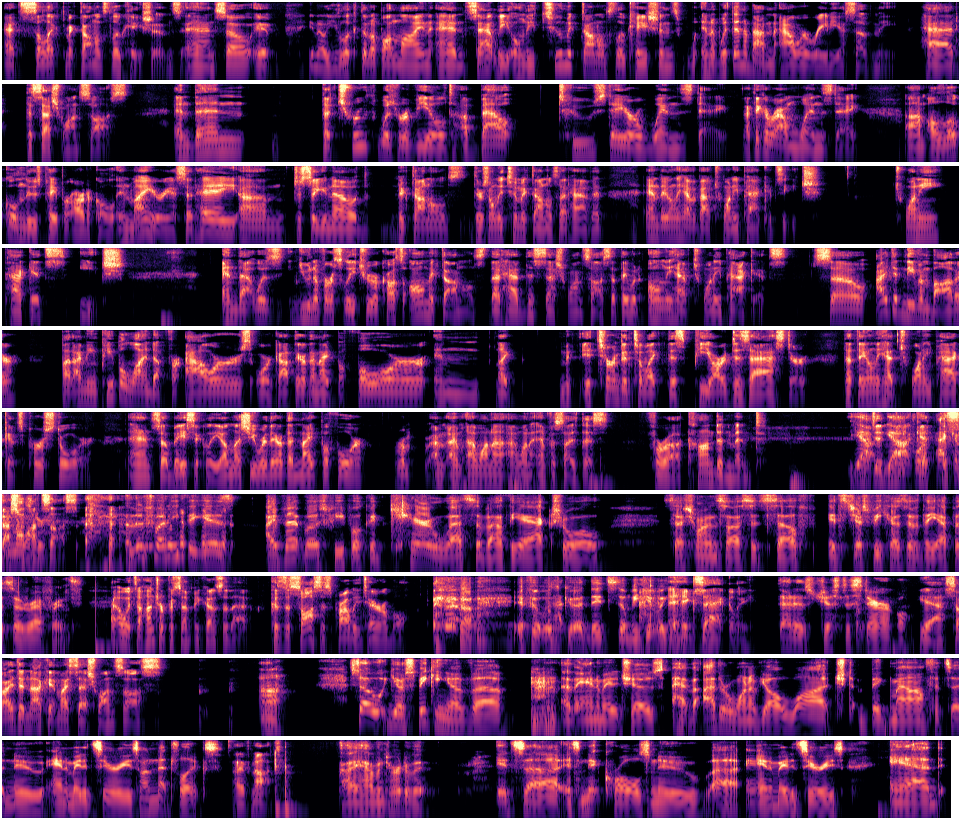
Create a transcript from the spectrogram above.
at select McDonald's locations. And so it, you know, you looked it up online, and sadly, only two McDonald's locations in, within about an hour radius of me had the Szechuan sauce. And then the truth was revealed about Tuesday or Wednesday. I think around Wednesday. Um, a local newspaper article in my area said, "Hey, um, just so you know, McDonald's. There's only two McDonald's that have it, and they only have about 20 packets each. 20 packets each." And that was universally true across all McDonald's that had this Szechuan sauce, that they would only have 20 packets. So I didn't even bother. But I mean, people lined up for hours or got there the night before, and like, it turned into like this PR disaster that they only had 20 packets per store. And so basically, unless you were there the night before, I, I, I wanna I wanna emphasize this for a condiment. Yeah, you did yeah, not get the packet Szechuan sauce. the funny thing is, I bet most people could care less about the actual Szechuan sauce itself. It's just because of the episode reference. oh, it's 100% because of that. Because the sauce is probably terrible. if it was That- good, they'd still be doing it. Exactly. That is just hysterical. Yeah, so I did not get my Szechuan sauce. Uh. So you know, speaking of uh, of animated shows, have either one of y'all watched Big Mouth? It's a new animated series on Netflix. I have not. I haven't heard of it. It's uh, it's Nick Kroll's new uh, animated series, and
